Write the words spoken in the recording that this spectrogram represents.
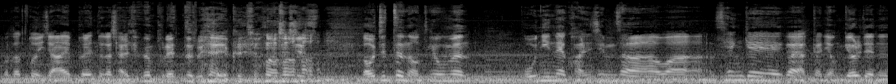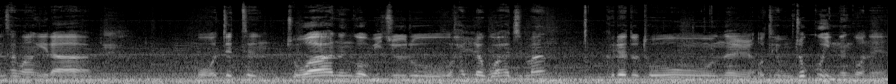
그러다 또 이제 아예 브랜드가 잘 되면 브랜드로 이제 그렇죠 어쨌든 어떻게 보면 본인의 관심사와 생계가 약간 연결되는 상황이라 뭐 어쨌든 좋아하는 거 위주로 하려고 하지만 그래도 돈을 어떻게 보면 쫓고 있는 거네.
